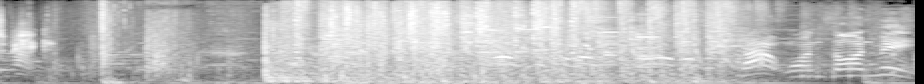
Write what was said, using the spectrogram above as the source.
Speak. That one's on me.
